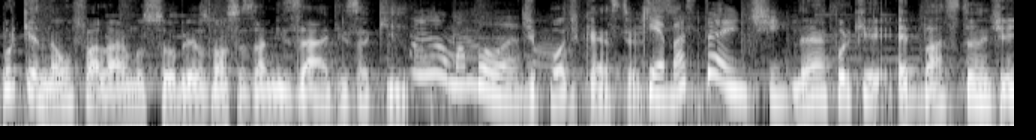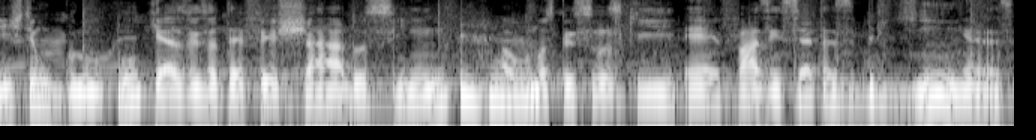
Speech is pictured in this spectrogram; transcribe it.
por que não falarmos sobre as nossas amizades aqui Ah, uma boa. de podcasters? Que é bastante. né? Porque é bastante. A gente tem um grupo que é às vezes até fechado, assim. Uhum. Algumas pessoas que é, fazem certas briguinhas,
